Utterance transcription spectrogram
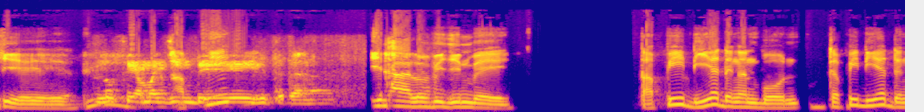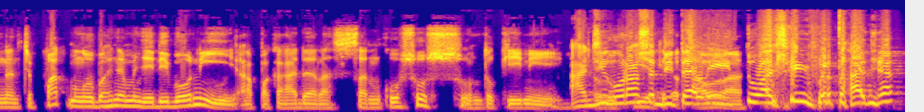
iya iya iya. Luffy sama Jinbe Tapi- gitu kan. Iya, Luffy Jinbei. Tapi dia dengan Bon, tapi dia dengan cepat mengubahnya menjadi Bonnie. Apakah ada alasan khusus untuk ini? Anjing orang sedetail lah. itu anjing bertanya.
